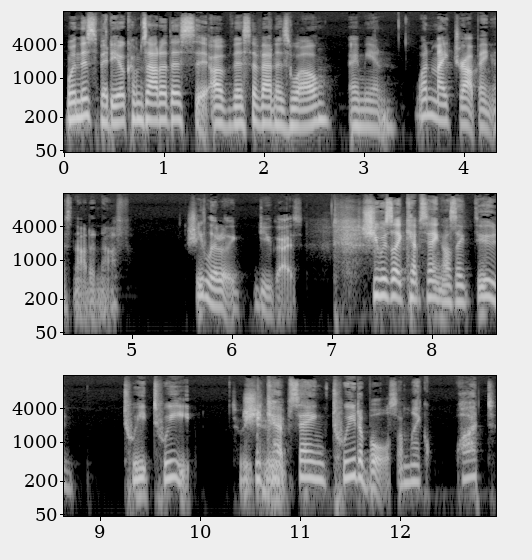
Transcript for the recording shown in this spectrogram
When this video comes out of this of this event as well, I mean, one mic dropping is not enough. She literally, you guys, she was like, kept saying, I was like, dude, tweet, tweet. tweet, she tweet. kept saying tweetables. I'm like, what?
